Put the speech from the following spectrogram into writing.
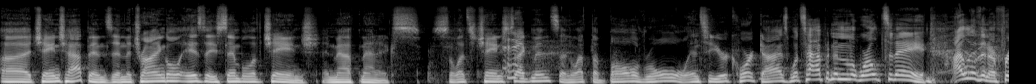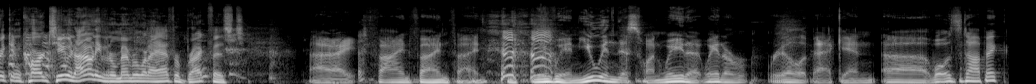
uh, change happens, and the triangle is a symbol of change in mathematics. So let's change segments and let the ball roll into your court, guys. What's happening in the world today? I live in a freaking cartoon. I don't even remember what I had for breakfast. All right, fine, fine, fine. you win. You win this one. Way to way to reel it back in. Uh, what was the topic?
